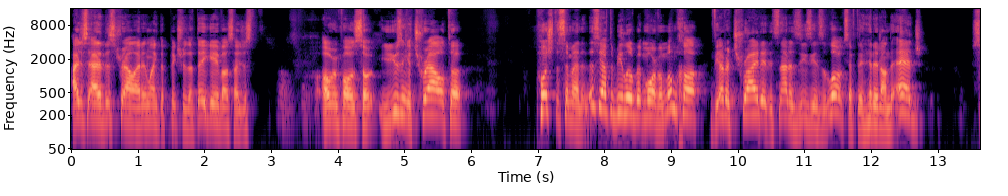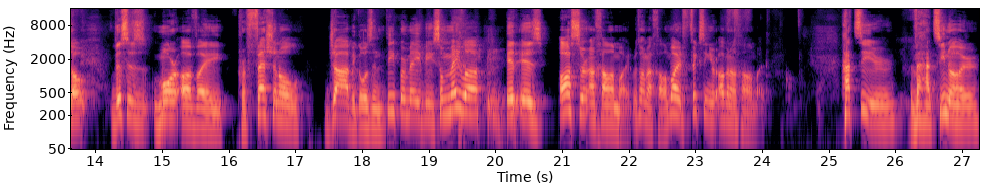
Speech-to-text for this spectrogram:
I just added this trowel. I didn't like the picture that they gave us. I just overimposed. So you're using a trowel to push the cement. And this you have to be a little bit more of a mumcha. If you ever tried it, it's not as easy as it looks. You have to hit it on the edge. So this is more of a professional job. It goes in deeper maybe. So mela, it is Aser on chalamoid. We're talking about chalamoid, fixing your oven on chalamoid. Hatzir, v'hatzinor,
